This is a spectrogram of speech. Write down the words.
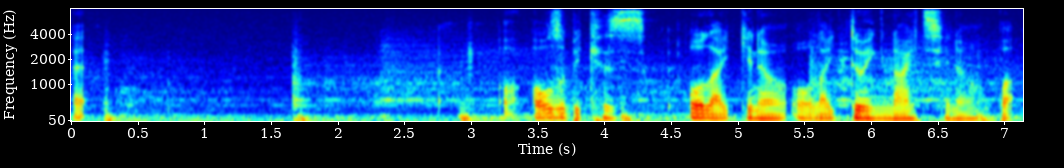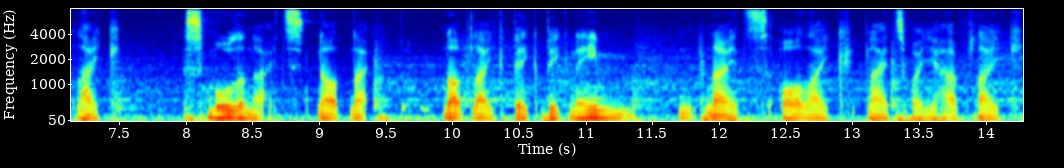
uh, also because or like you know or like doing nights you know but like smaller nights not night not like big big name nights or like nights where you have like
